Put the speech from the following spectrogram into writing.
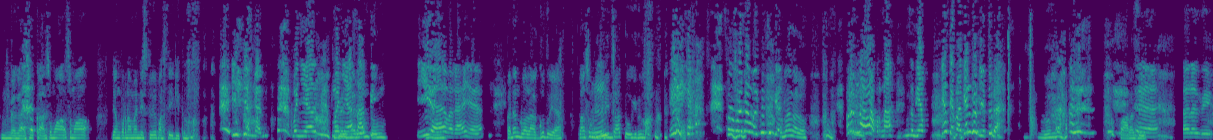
Enggak enggak suka. Semua semua yang pernah main di studio pasti gitu. iya kan? Menyia, Nyari- nyari menyiasati iya makanya. Kadang dua lagu tuh ya, langsung Hmm. dijadiin satu gitu. iya sama sama gue juga Pernah nggak lo? pernah lah pernah setiap ya setiap latihan gue gitu dah Parah sih. Ya, parah sih.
